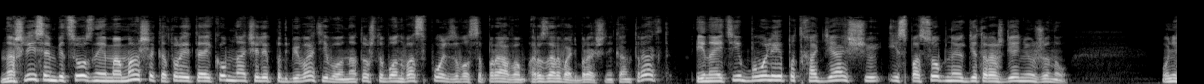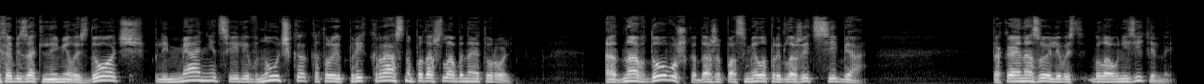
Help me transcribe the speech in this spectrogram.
Нашлись амбициозные мамаши, которые тайком начали подбивать его на то, чтобы он воспользовался правом разорвать брачный контракт и найти более подходящую и способную к деторождению жену. У них обязательно имелась дочь, племянница или внучка, которая прекрасно подошла бы на эту роль. Одна вдовушка даже посмела предложить себя. Такая назойливость была унизительной.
